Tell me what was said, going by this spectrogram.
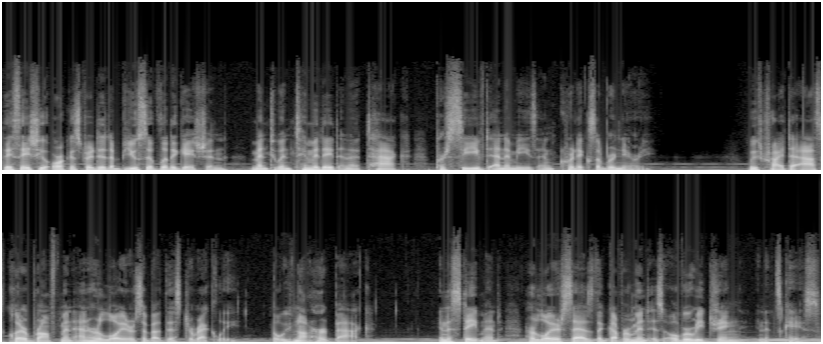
They say she orchestrated abusive litigation meant to intimidate and attack perceived enemies and critics of Raniere. We've tried to ask Clare Bronfman and her lawyers about this directly, but we've not heard back. In a statement, her lawyer says the government is overreaching in its case.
